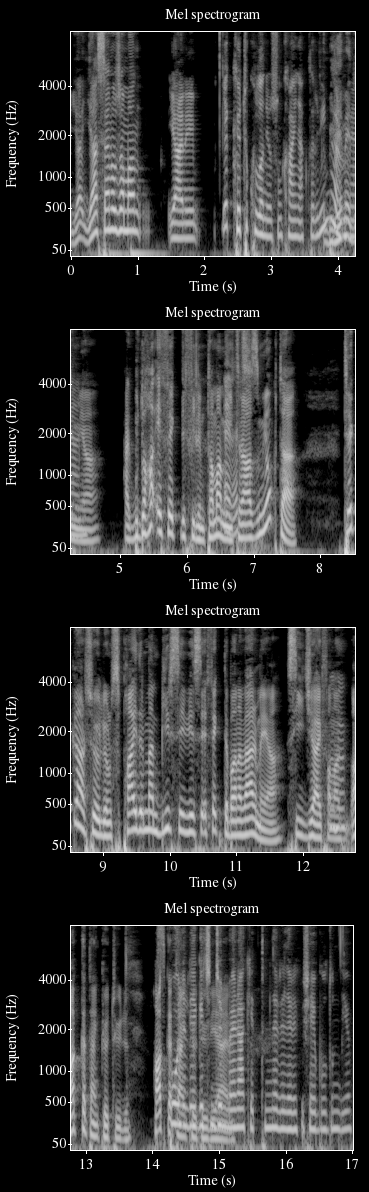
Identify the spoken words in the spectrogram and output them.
ya ya sen o zaman yani Ya kötü kullanıyorsun kaynakları bilmiyorum bilemedim yani. ya. Hani bu daha efektli film tamam Evet. itirazım yok da tekrar söylüyorum Spider-Man bir seviyesi efekt de bana verme ya. CGI falan Hı hı. hakikaten kötüydü. Hakikaten kötüydü geçince yani. merak ettim nereleri şey buldun diye.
